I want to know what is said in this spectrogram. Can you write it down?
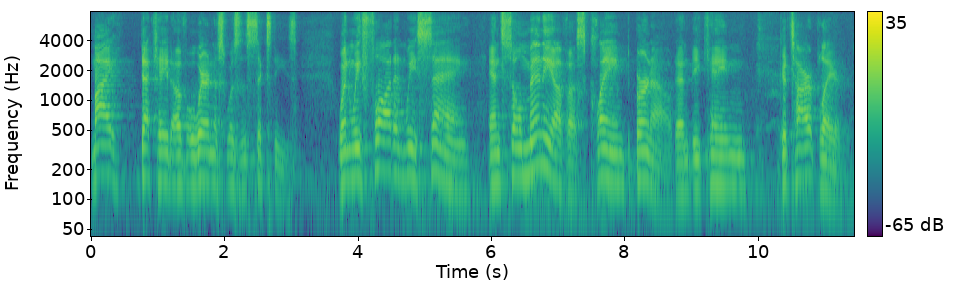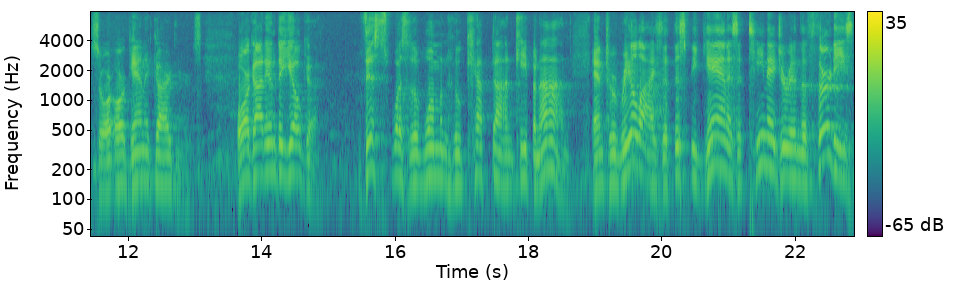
my decade of awareness was the 60s, when we fought and we sang, and so many of us claimed burnout and became guitar players or organic gardeners or got into yoga. This was the woman who kept on keeping on. And to realize that this began as a teenager in the 30s,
